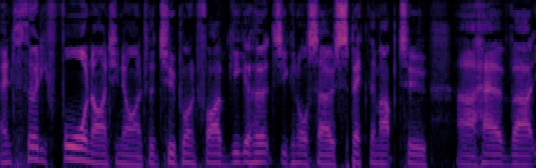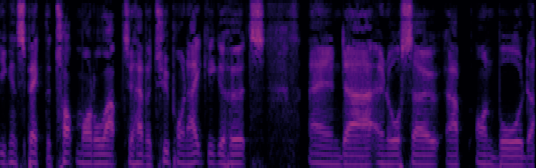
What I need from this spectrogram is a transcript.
and 34.99 for the 2.5 gigahertz. You can also spec them up to uh, have. Uh, you can spec the top model up to have a 2.8 gigahertz, and uh, and also up onboard, uh,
